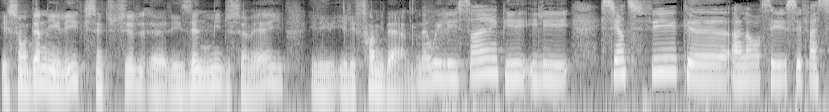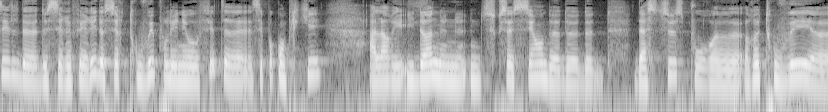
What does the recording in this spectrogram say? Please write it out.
et son dernier livre qui s'intitule euh, Les ennemis du sommeil, il est, il est formidable. Ben oui, il est simple, il, il est scientifique, euh, alors c'est facile de, de s'y référer, de s'y retrouver pour les néophytes, euh, c'est pas compliqué. Alors, il, donne une, une succession de, d'astuces pour euh, retrouver euh,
